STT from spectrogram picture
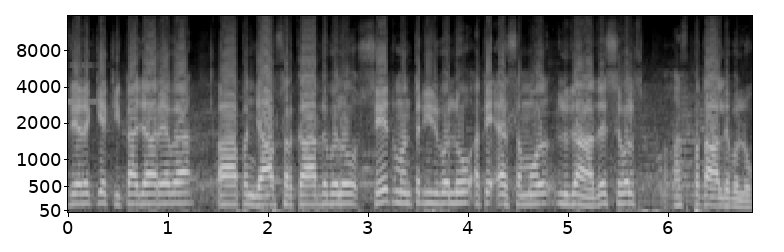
ਜਿਹੜਾ ਕਿ ਕੀਤਾ ਜਾ ਰਿਹਾ ਵਾ। ਪੰਜਾਬ ਸਰਕਾਰ ਦੇ ਵੱਲੋਂ, ਸਿਹਤ ਮੰਤਰੀ ਦੇ ਵੱਲੋਂ ਅਤੇ ਐਸਐਮਓ ਲੁਧਿਆਣਾ ਦੇ ਸਿਵਲ ਹਸਪਤਾਲ ਦੇ ਵੱਲੋਂ।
